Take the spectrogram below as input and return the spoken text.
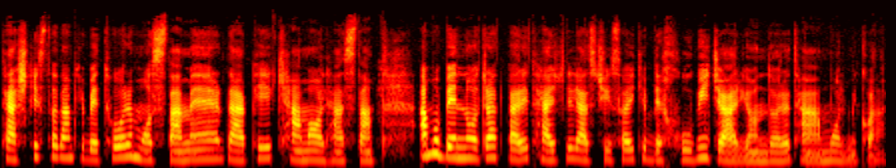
تشخیص دادم که به طور مستمر در پی کمال هستم اما به ندرت برای تجلیل از چیزهایی که به خوبی جریان داره تحمل می‌کنم.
